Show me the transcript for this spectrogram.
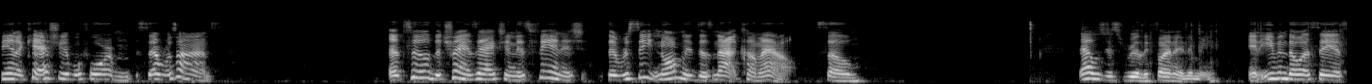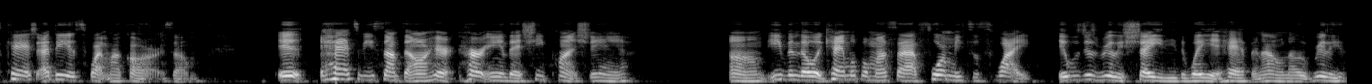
being a cashier before several times until the transaction is finished, the receipt normally does not come out. So that was just really funny to me. And even though it says cash, I did swipe my card. So it had to be something on her her end that she punched in. Um, even though it came up on my side for me to swipe, it was just really shady the way it happened. I don't know, really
